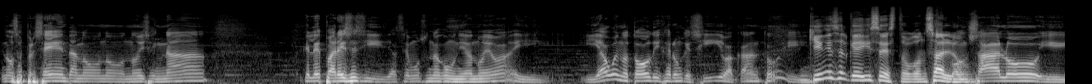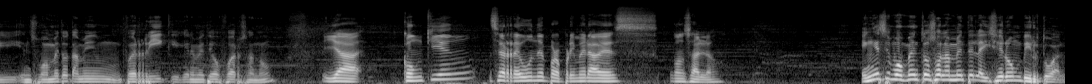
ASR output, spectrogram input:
no se presentan, no, no, no dicen nada. ¿Qué les parece si hacemos una comunidad nueva? Y, y ya bueno, todos dijeron que sí, bacán, todo. Y ¿Quién es el que dice esto? Gonzalo. Gonzalo y en su momento también fue Ricky que le metió fuerza, ¿no? Ya, ¿con quién se reúne por primera vez Gonzalo? En ese momento solamente la hicieron virtual,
